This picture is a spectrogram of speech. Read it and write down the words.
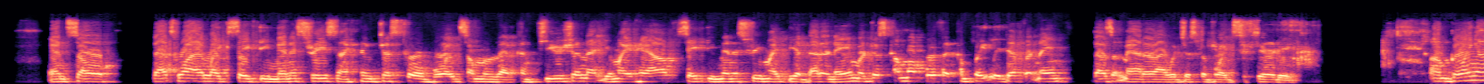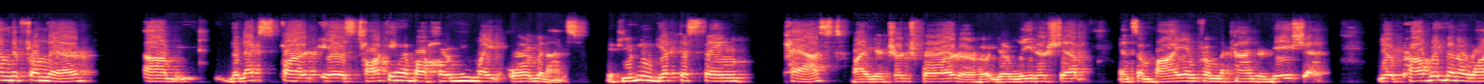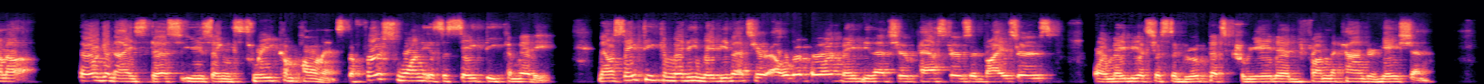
and so that's why I like safety ministries. And I think just to avoid some of the confusion that you might have, safety ministry might be a better name, or just come up with a completely different name. Doesn't matter. I would just avoid security. Um, going on from there, um, the next part is talking about how you might organize. If you can get this thing passed by your church board or your leadership and some buy in from the congregation, you're probably going to want to organize this using three components. The first one is a safety committee. Now, safety committee, maybe that's your elder board, maybe that's your pastor's advisors, or maybe it's just a group that's created from the congregation.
